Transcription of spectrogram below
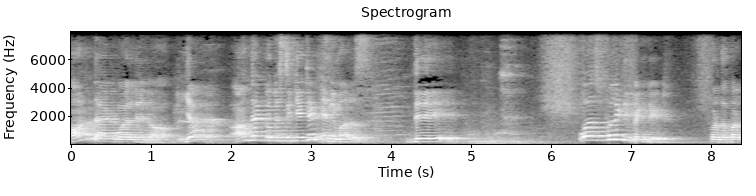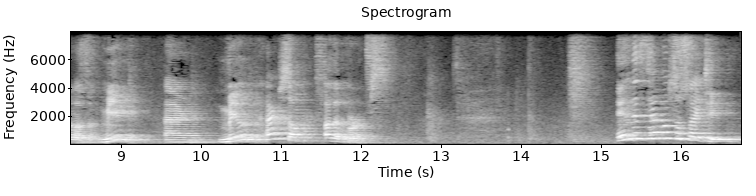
on that wild uh, yeah on that domesticated animals they was fully dependent for the purpose of meat and milk and some other products in this type of society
